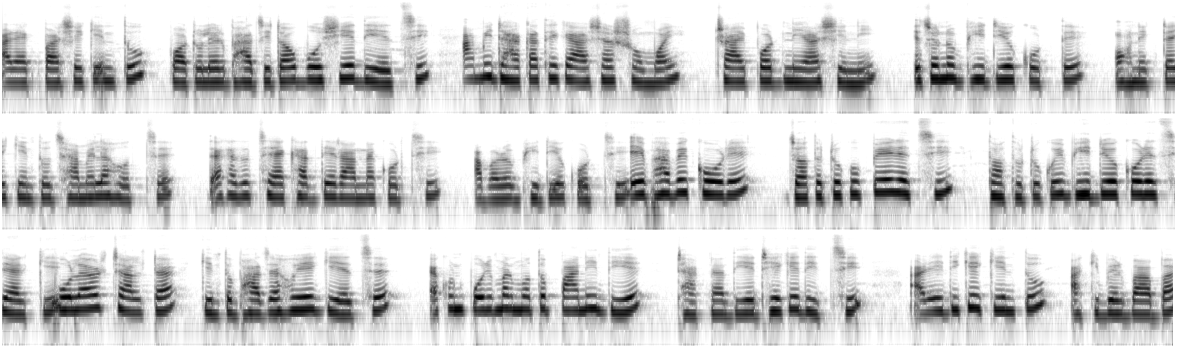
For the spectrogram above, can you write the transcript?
আর এক পাশে কিন্তু পটলের ভাজিটাও বসিয়ে দিয়েছি। আমি ঢাকা থেকে আসার সময় ট্রাইপড নিয়ে আসিনি। এজন্য ভিডিও করতে অনেকটাই কিন্তু ঝামেলা হচ্ছে। দেখা যাচ্ছে এক হাত দিয়ে রান্না করছি, আবারও ভিডিও করছি। এভাবে করে যতটুকু পেরেছি, ততটুকুই ভিডিও করেছি আর কি। পোলাওয়ের চালটা কিন্তু ভাজা হয়ে গিয়েছে। এখন পরিমাণ মতো পানি দিয়ে ঢাকনা দিয়ে ঢেকে দিচ্ছি। আর এদিকে কিন্তু আকিবের বাবা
